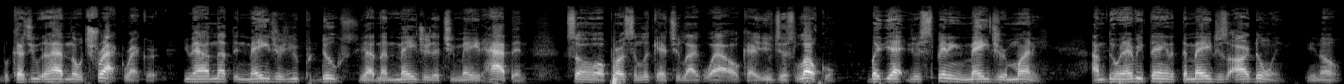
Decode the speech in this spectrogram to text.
because you have no track record. You have nothing major you produced. You have nothing major that you made happen. So a person look at you like, wow, okay, you're just local, but yet you're spending major money. I'm doing everything that the majors are doing. You know,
